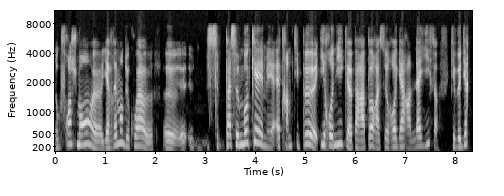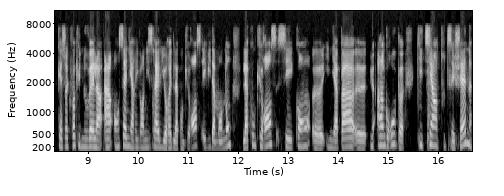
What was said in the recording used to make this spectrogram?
Donc franchement, euh, il y a vraiment de quoi euh, pas se moquer, mais être un petit peu ironique par rapport à ce regard naïf qui veut dire qu'à chaque fois qu'une nouvelle enseigne arrive en Israël, il y aurait de la concurrence. Évidemment non, la concurrence c'est quand euh, il n'y a pas euh, un groupe qui tient toutes ces chaînes.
